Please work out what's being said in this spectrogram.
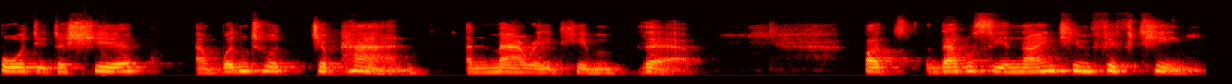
boarded a ship and went to Japan and married him there. But that was in 1915.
